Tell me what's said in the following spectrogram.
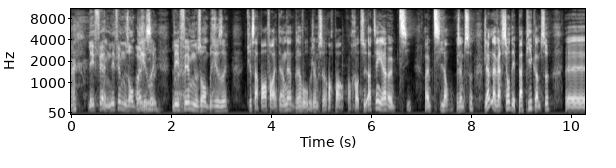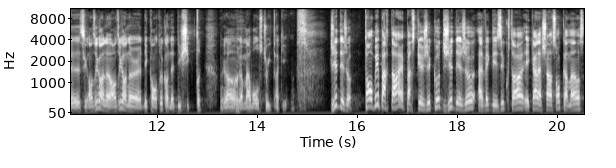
ouais. les films, les films nous ont brisés. Les Ouais. films nous ont brisés. Chris, ça part faire Internet, bravo, j'aime ça. On repart, on continue. Ah tiens, il y a un petit, un petit long, j'aime ça. J'aime la version des papiers comme ça. Euh, on dirait qu'on a, on dirait qu'on a un- des contrats qu'on a déchiquetés, genre comme à Wall Street. OK. J'ai déjà. Tombé par terre parce que j'écoute J'ai déjà avec des écouteurs et quand la chanson commence,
